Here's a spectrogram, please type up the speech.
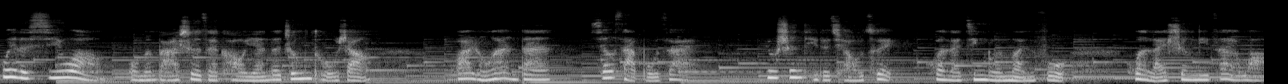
为了希望。我们跋涉在考研的征途上，花容暗淡，潇洒不在，用身体的憔悴换来经纶满腹，换来胜利在望。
